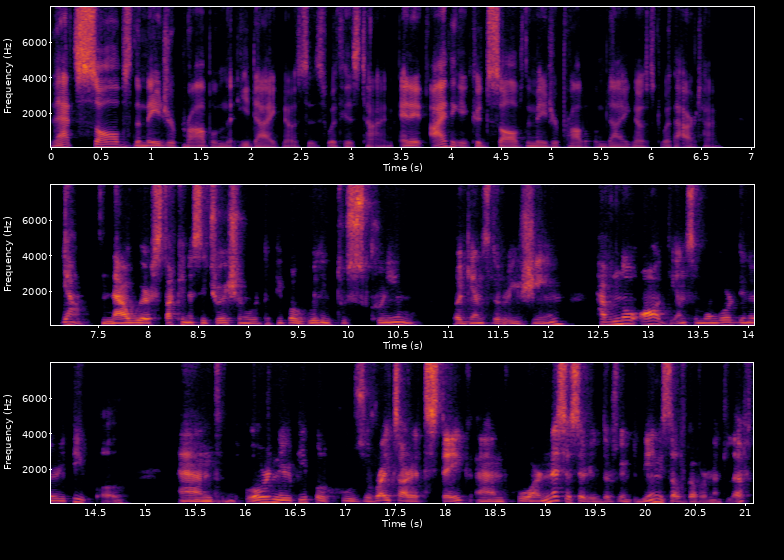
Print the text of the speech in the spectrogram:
that solves the major problem that he diagnoses with his time, and it, I think, it could solve the major problem diagnosed with our time. Yeah, now we're stuck in a situation where the people willing to scream against the regime have no audience among ordinary people, and ordinary people whose rights are at stake and who are necessary if there's going to be any self-government left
